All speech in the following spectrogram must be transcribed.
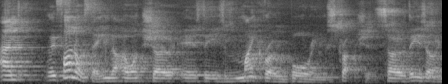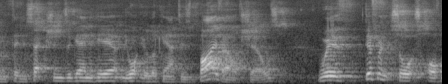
And the final thing that I want to show is these micro-boring structures. So these are in thin sections again here. What you're looking at is bivalve shells with different sorts of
